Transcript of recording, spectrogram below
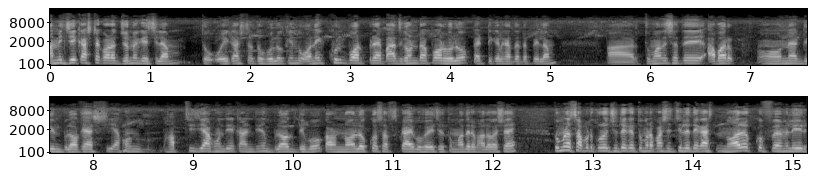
আমি যে কাজটা করার জন্য গেছিলাম তো ওই কাজটা তো হলো কিন্তু অনেকক্ষণ পর প্রায় পাঁচ ঘণ্টা পর হলো প্র্যাকটিক্যাল খাতাটা পেলাম। আর তোমাদের সাথে আবার অন্য একদিন ব্লগে আসছি। এখন ভাবছি যে এখন দিয়ে কন্টিনিউ ব্লগ দেবো, কারণ ন লক্ষ সাবস্ক্রাইব হয়েছে তোমাদের ভালোবাসায়। তোমরা সাপোর্ট করেছ দেখে তোমরা পাশে ছেলে দেখে ন লক্ষ ফ্যামিলির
